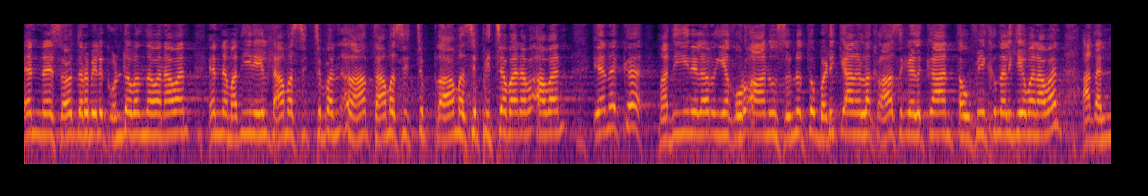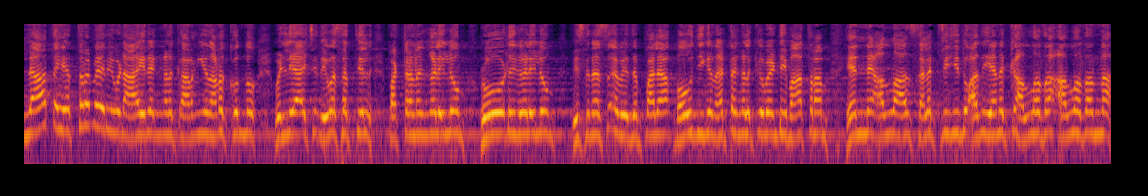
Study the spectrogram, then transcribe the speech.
എന്നെ സൗദി അറേബ്യയിൽ കൊണ്ടുവന്നവൻ അവൻ എന്നെ മദീനയിൽ താമസിച്ചവൻ ആ, താമസിച്ച് താമസിപ്പിച്ചവൻ അവൻ. എനിക്ക് മദീനയിൽ ഇറങ്ങിയ ഖുർആാനും സുന്നത്തും പഠിക്കാനുള്ള ക്ലാസ് കേൾക്കാൻ തൗഫീഖ് നൽകിയവൻ അവൻ. അതല്ലാത്ത എത്ര പേര് ഇവിടെ ആയിരങ്ങൾക്ക് ഇറങ്ങി നടക്കുന്നു. വെള്ളിയാഴ്ച ദിവസത്തിൽ പട്ടണങ്ങളിലും റോഡുകളിലും ബിസിനസ് പല ഭൗതിക നേട്ടങ്ങൾക്ക് വേണ്ടി മാത്രം എന്നെ അള്ളാഹ് സെലക്ട് ചെയ്തു. അത് എനിക്ക് അല്ല അള്ള തന്ന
